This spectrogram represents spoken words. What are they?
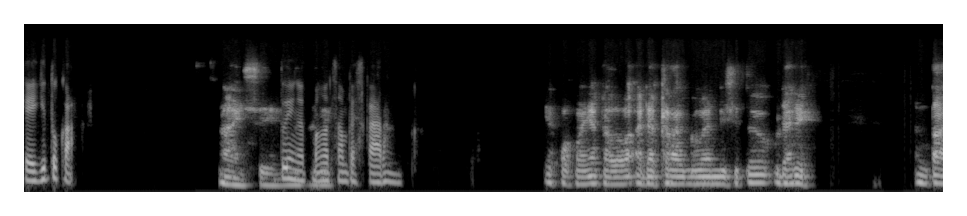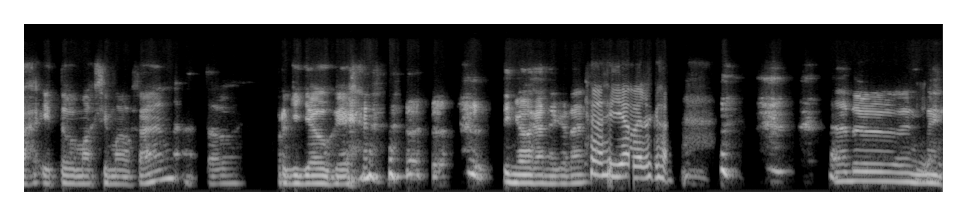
Kayak gitu kak. I see. Itu ingat banget sampai sekarang. Ya pokoknya kalau ada keraguan di situ udah deh. Entah itu maksimalkan atau pergi jauh ya. Tinggalkan ya karena. Iya benar Aduh, iya. nih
